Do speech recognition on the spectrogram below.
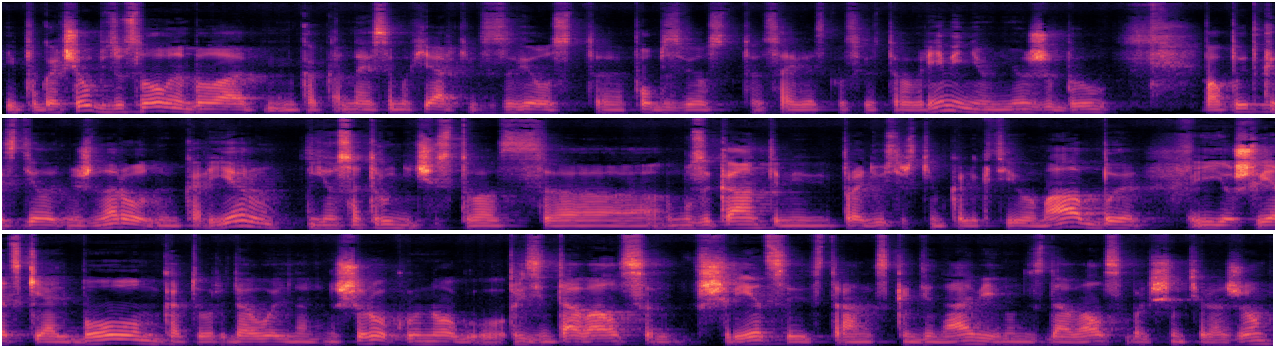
И Пугачев, безусловно, была как одна из самых ярких звезд, поп-звезд Советского Союза того времени. У нее же был попытка сделать международную карьеру, ее сотрудничество с э, музыкантами, продюсерским коллективом Аббы, ее шведский альбом, который довольно на широкую ногу презентовался в Швеции, в странах Скандинавии, он издавался большим тиражом.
